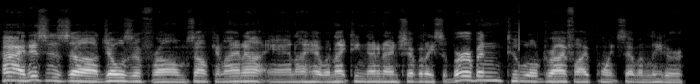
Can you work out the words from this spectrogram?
Hi, this is uh, Joseph from South Carolina, and I have a 1999 Chevrolet Suburban two-wheel drive 5.7 liter.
